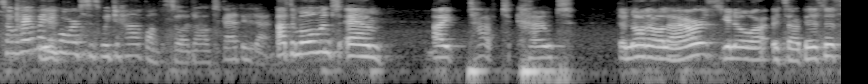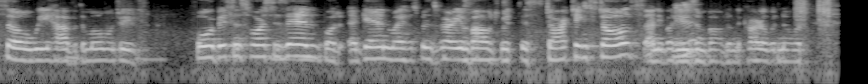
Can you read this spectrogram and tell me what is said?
So how many Yeah. horses would you have on the stud altogether then? At the moment, um, I have to count. They're not all ours, you know. Our, it's our business, so we have at the moment we've four business horses in. But again, my husband's very involved with the starting stalls. Anybody who's involved in the Carlow would know it,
